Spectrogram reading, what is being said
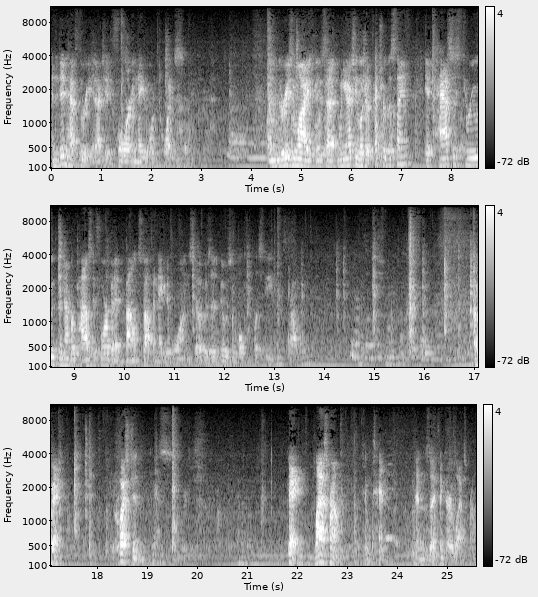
And it did have three, it actually had four and negative one twice. And the reason why is that when you actually look at a picture of this thing, it passes through the number positive four, but it bounced off a negative one, so it was a, it was a multiplicity problem. Okay. Questions? Okay, last round. I think ten. Ten is, I think, our last round.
